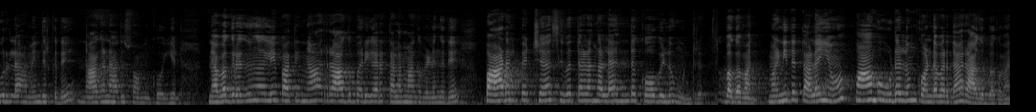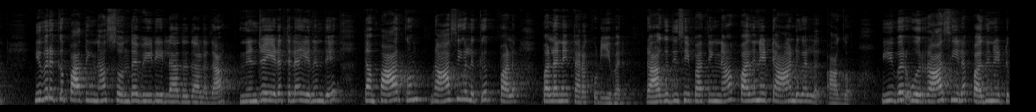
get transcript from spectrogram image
ஊரில் அமைந்திருக்குது நாகநாத சுவாமி கோயில். நவகிரகங்களே பார்த்தீங்கன்னா ராகு பரிகார தலமாக விளங்குது. பாடல் பெற்ற சிவத்தலங்களில் இந்த கோவிலும் ஒன்று. பகவான் மனித தலையும் பாம்பு உடலும் கொண்டவர் தான் ராகு பகவான். இவருக்கு பார்த்தீங்கன்னா சொந்த வீடு இல்லாததால தான் நின்ற இடத்துல இருந்தே தாம் பார்க்கும் ராசிகளுக்கு பல பலனை தரக்கூடியவர். ராகு திசை பார்த்தீங்கன்னா பதினெட்டு ஆண்டுகள் ஆகும். இவர் ஒரு ராசியில் பதினெட்டு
